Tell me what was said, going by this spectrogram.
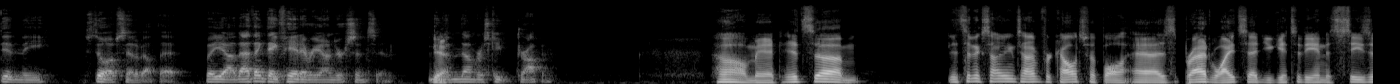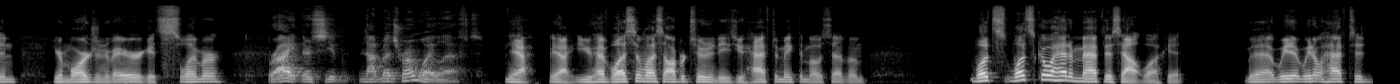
didn't the still upset about that. But yeah, I think they've hit every under since then. Yeah. the numbers keep dropping. Oh man, it's um, it's an exciting time for college football. As Brad White said, you get to the end of the season, your margin of error gets slimmer. Right, there's not much runway left. Yeah, yeah, you have less and less opportunities. You have to make the most of them. Let's let's go ahead and map this out, Luckett. Yeah, we we don't have to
